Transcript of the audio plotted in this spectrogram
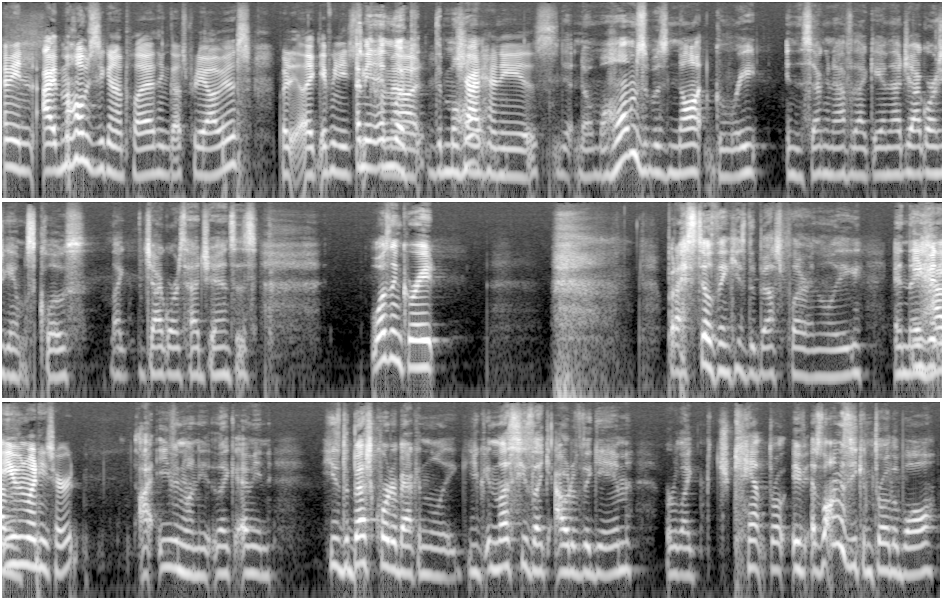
I mean, I, Mahomes is gonna play. I think that's pretty obvious. But like, if he needs to I mean, come and look, out, the Mahomes, Chad Henne is. Yeah, no, Mahomes was not great in the second half of that game. That Jaguars game was close. Like the Jaguars had chances. Wasn't great, but I still think he's the best player in the league. And they even have even when he's hurt. I, even when he like I mean, he's the best quarterback in the league. You unless he's like out of the game or like can't throw. If, as long as he can throw the ball,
